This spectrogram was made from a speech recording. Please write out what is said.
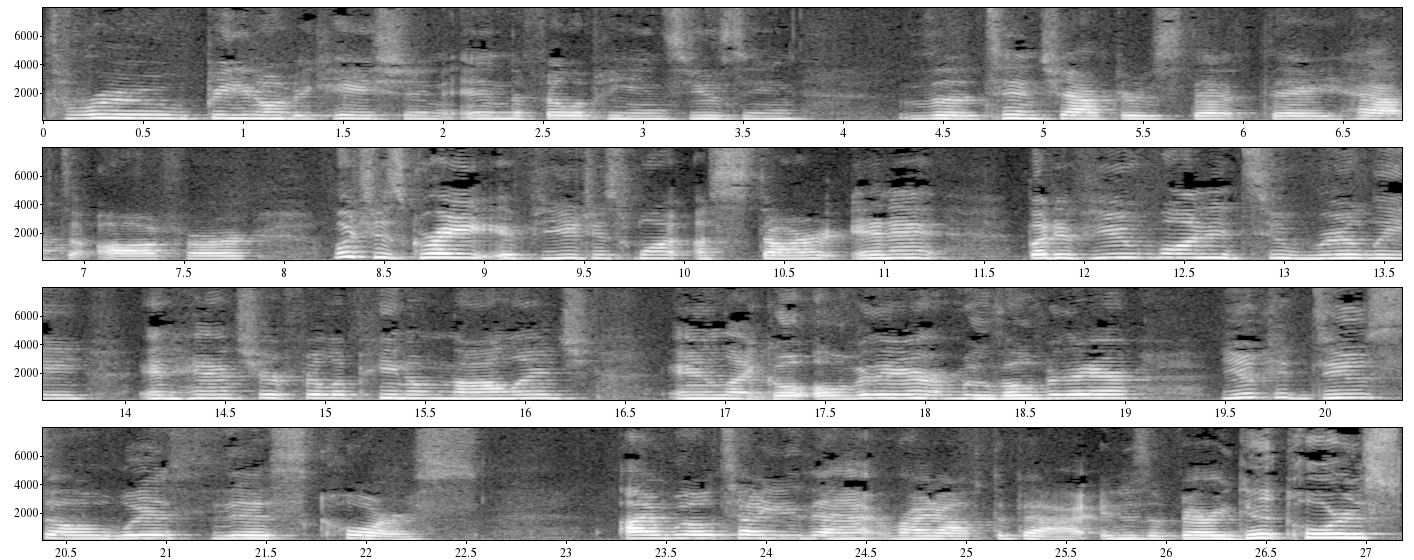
through being on vacation in the Philippines using the 10 chapters that they have to offer, which is great if you just want a start in it. But if you wanted to really enhance your Filipino knowledge and like go over there, move over there, you could do so with this course. I will tell you that right off the bat. It is a very good course.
